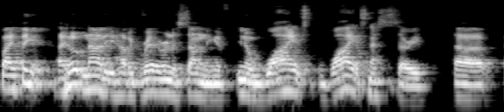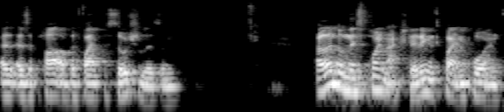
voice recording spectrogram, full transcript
but I think I hope now that you have a greater understanding of you know why it's why it's necessary uh, as, as, a part of the fight for socialism. I'll end on this point. Actually, I think it's quite important.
